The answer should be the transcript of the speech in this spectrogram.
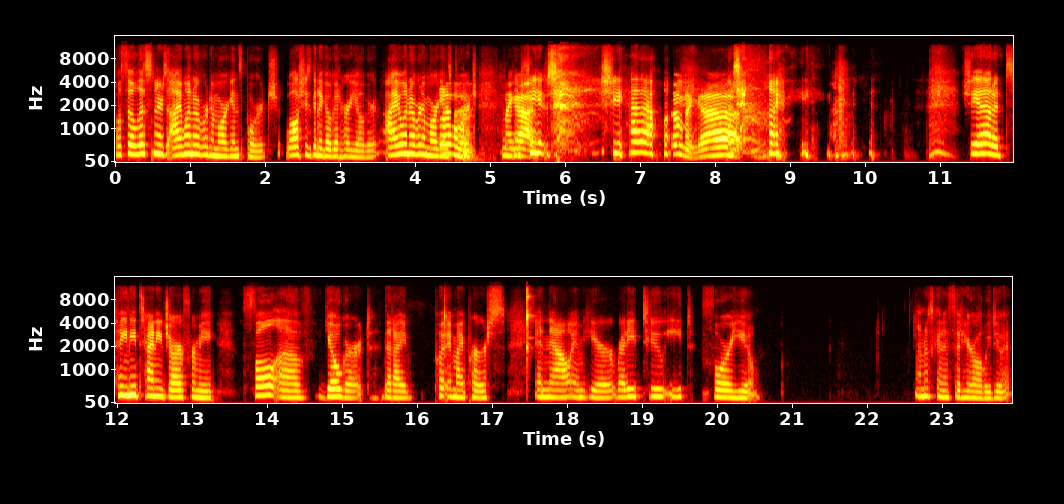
Well, so listeners, I went over to Morgan's porch while she's going to go get her yogurt. I went over to Morgan's Ah, porch. My God. She, she had out oh my God. she had out a teeny tiny jar for me full of yogurt that I put in my purse and now am here ready to eat for you. I'm just going to sit here while we do it.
